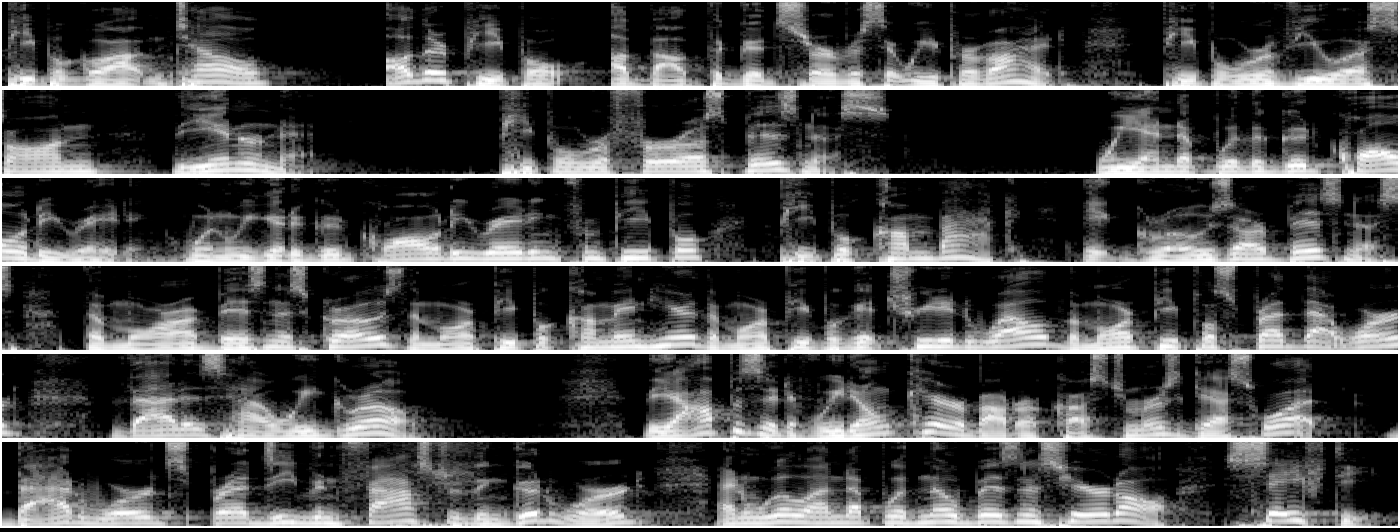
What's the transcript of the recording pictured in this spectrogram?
people go out and tell other people about the good service that we provide. People review us on the internet. People refer us business. We end up with a good quality rating. When we get a good quality rating from people, people come back. It grows our business. The more our business grows, the more people come in here, the more people get treated well, the more people spread that word. That is how we grow. The opposite, if we don't care about our customers, guess what? Bad word spreads even faster than good word, and we'll end up with no business here at all. Safety.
